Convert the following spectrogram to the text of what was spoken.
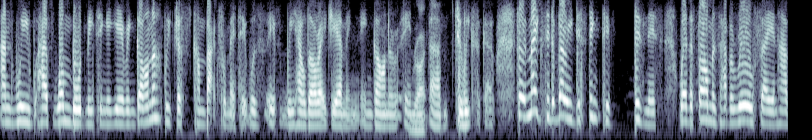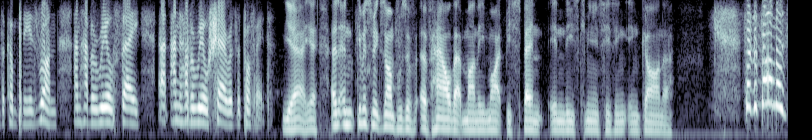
And we have one board meeting a year in Ghana. We've just come back from it. It was, it, we held our AGM in, in Ghana in, right. um, two weeks ago. So it makes it a very distinctive business where the farmers have a real say in how the company is run and have a real say and, and have a real share of the profit. Yeah, yeah. And, and give me some examples of, of how that money might be spent in these communities in, in Ghana. So the farmers,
